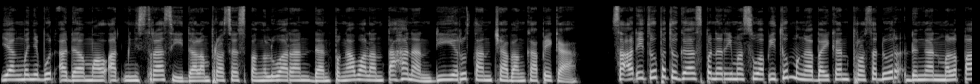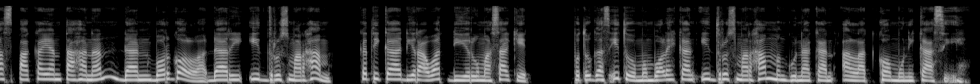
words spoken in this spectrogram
yang menyebut ada maladministrasi dalam proses pengeluaran dan pengawalan tahanan di rutan cabang KPK. Saat itu petugas penerima suap itu mengabaikan prosedur dengan melepas pakaian tahanan dan borgol dari Idrus Marham ketika dirawat di rumah sakit. Petugas itu membolehkan Idrus Marham menggunakan alat komunikasi.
